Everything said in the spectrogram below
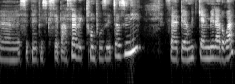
Euh, c'est un peu ce qui s'est passé avec Trump aux États-Unis. Ça a permis de calmer la droite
